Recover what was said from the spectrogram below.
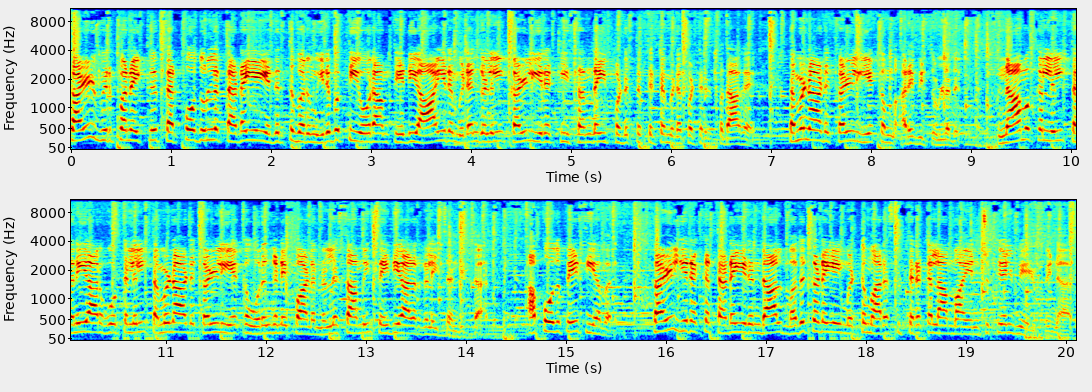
கள் விற்பனைக்கு தற்போதுள்ள தடையை எதிர்த்து வரும் இருபத்தி ஓராம் தேதி ஆயிரம் இடங்களில் கள் இறக்கி சந்தைப்படுத்த திட்டமிடப்பட்டிருப்பதாக தமிழ்நாடு கள் இயக்கம் அறிவித்துள்ளது. நாமக்கல்லில் தனியார் ஹோட்டலில் தமிழ்நாடு கள் இயக்க ஒருங்கிணைப்பாளர் நல்லசாமி செய்தியாளர்களை சந்தித்தார். அப்போது பேசிய அவர் கள் இறக்க தடை இருந்தால் மதுக்கடையை மட்டும் அரசு திறக்கலாமா என்று கேள்வி எழுப்பினார்.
